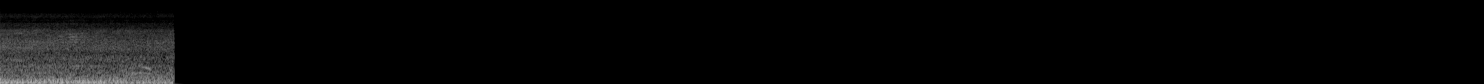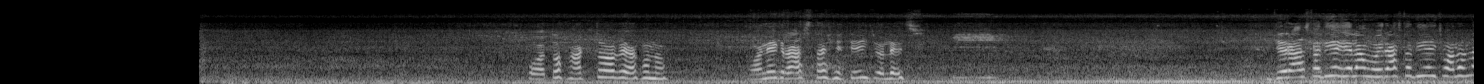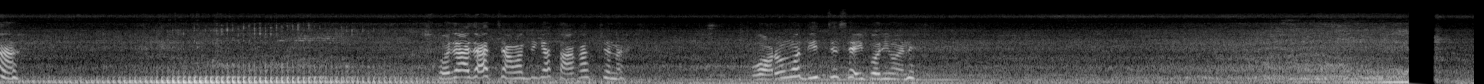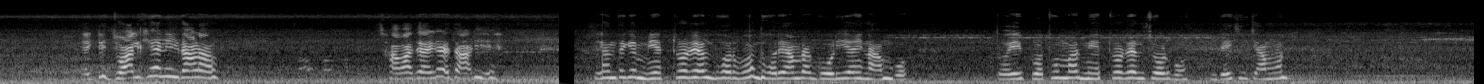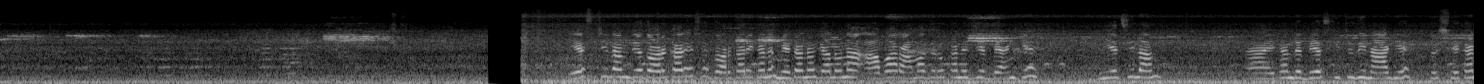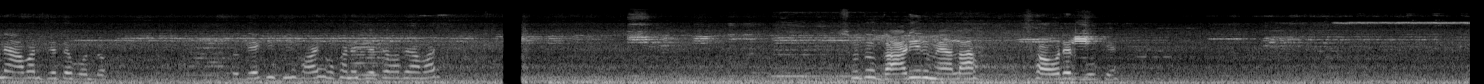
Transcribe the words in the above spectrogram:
কত হাঁটতে হবে এখনও? অনেক রাস্তা হেঁটেই চলেছি। যে রাস্তা দিয়ে গেলাম, ওই রাস্তা দিয়েই চলো না। সোজা যাচ্ছে, আমার দিকে আর তাকাচ্ছে না। গরমও দিচ্ছে সেই পরিমাণে। একটু জল খেয়ে নিই, দাঁড়াও। ছাওয়া জায়গায় দাঁড়িয়ে। এখান থেকে মেট্রো রেল ধরবো, ধরে আমরা গড়িয়ায় নামবো। তো এই প্রথমবার মেট্রো রেল চড়বো, দেখি কেমন এসছিলাম যে দরকারে, সে দরকার এখানে মেটানো গেল না। আবার আমাদের ওখানে যে ব্যাংকে গিয়েছিলাম এখান থেকে বেশ কিছুদিন আগে, তো সেখানে আবার যেতে বলল। তো দেখি কি হয়, ওখানে যেতে হবে আমার। শুধু গাড়ির মেলা শহরের বুকে।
